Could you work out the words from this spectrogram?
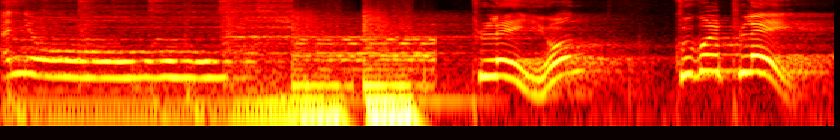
안녕 플레이온 구글 플레이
